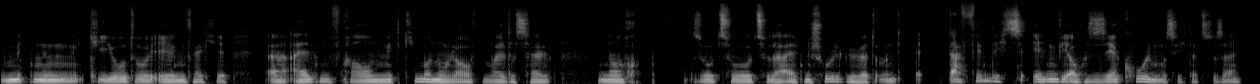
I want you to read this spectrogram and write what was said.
mitten in Kyoto irgendwelche äh, alten Frauen mit Kimono laufen, weil das halt noch so zu, zu der alten Schule gehört. Und äh, da finde ich es irgendwie auch sehr cool, muss ich dazu sagen.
